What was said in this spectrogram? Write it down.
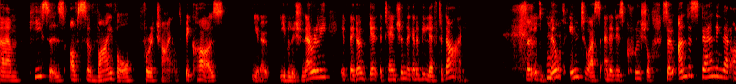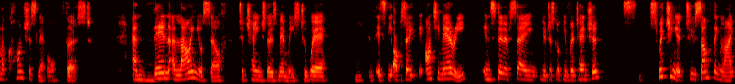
mm. um, pieces of survival for a child because you know, evolutionarily, if they don't get attention, they're going to be left to die. So it's mm-hmm. built into us and it is crucial. So understanding that on a conscious level first, and then allowing yourself to change those memories to where it's the opposite. So Auntie Mary, instead of saying you're just looking for attention, s- switching it to something like,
